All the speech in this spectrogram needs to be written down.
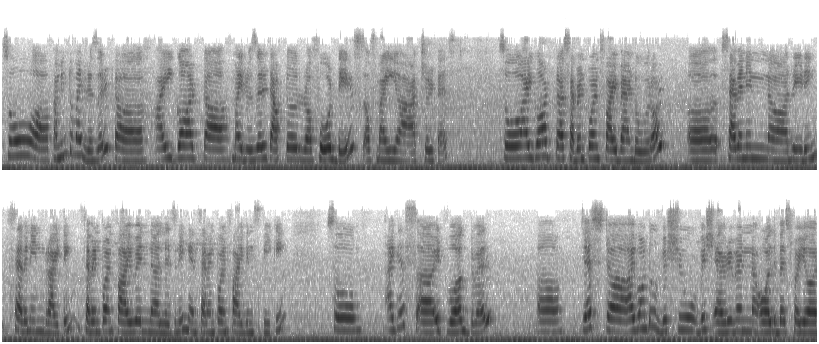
So uh, coming to my result, uh, I got uh, my result after uh, four days of my uh, actual test. So I got uh, 7.5 band overall, uh, 7 in uh, reading, 7 in writing, 7.5 in uh, listening, and 7.5 in speaking. So I guess uh, it worked well. Uh, just uh, I want to wish you wish everyone all the best for your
